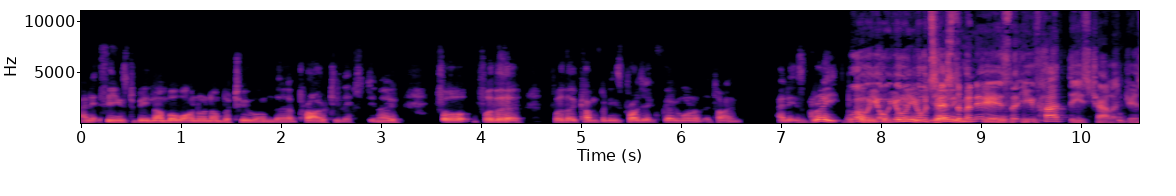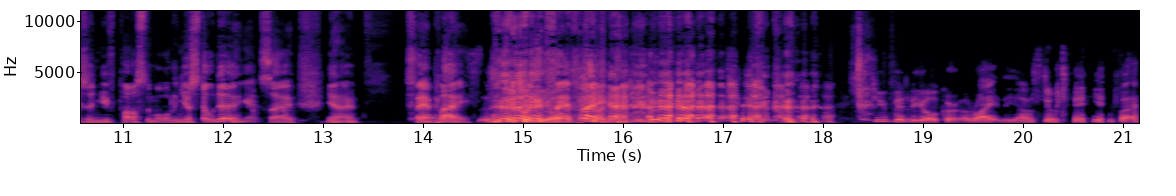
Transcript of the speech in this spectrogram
And it seems to be number one or number two on the priority list, you know, for for the for the company's projects going on at the time. And it's great. Well, because it's a your your, your testament is that you've had these challenges and you've passed them all, and you're still doing it. So you know, fair Yeah, play. stupidly fair or- play. stupidly or rightly, I'm still doing it. But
